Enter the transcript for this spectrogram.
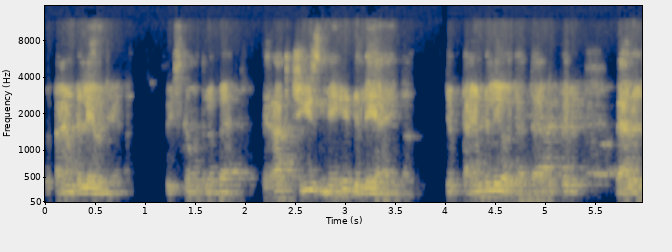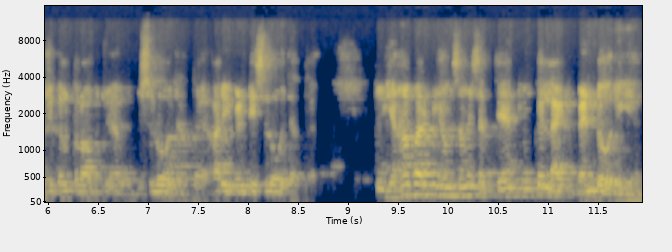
तो टाइम डिले हो जाएगा। तो इसका मतलब है फिर हर चीज़ में ही डिले आएगा। जब टाइम डिले हो जाता है तो फिर बायोलॉजिकल क्लॉक जो है, वो स्लो हो जाता है, हर इवेंट ही स्लो हो जाता है। तो यहाँ पर भी हम समझ सकते हैं, क्योंकि लाइट बेंड हो रही है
